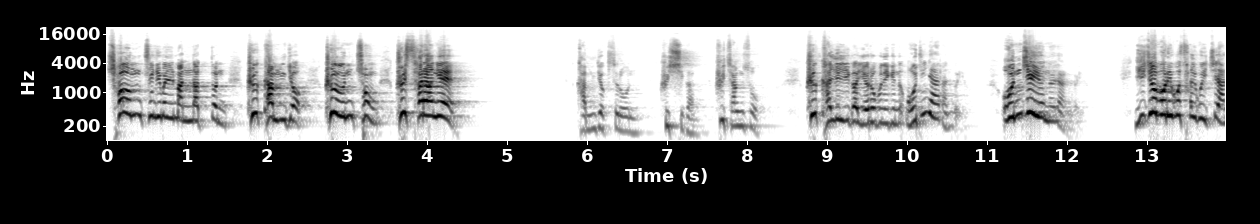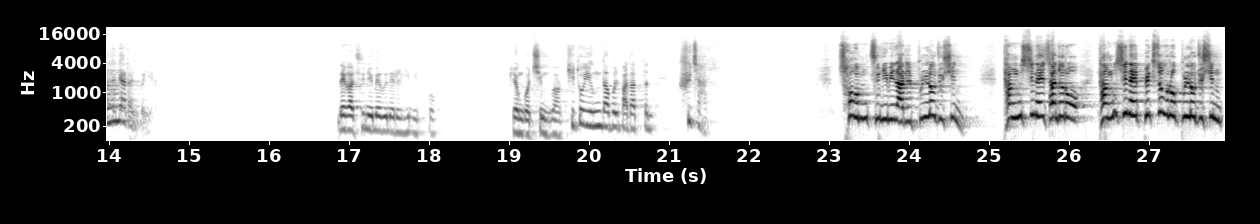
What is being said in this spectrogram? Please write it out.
처음 주님을 만났던 그 감격, 그 은총, 그 사랑의 감격스러운 그 시간, 그 장소, 그 갈릴리가 여러분에게는 어디냐라는 거예요. 언제였느냐는 거예요. 잊어버리고 살고 있지 않느냐라는 거예요. 여러분. 내가 주님의 은혜를 힘입고 병 고침과 기도의 응답을 받았던 그 자리. 처음 주님이 나를 불러주신 당신의 자녀로 당신의 백성으로 불러주신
